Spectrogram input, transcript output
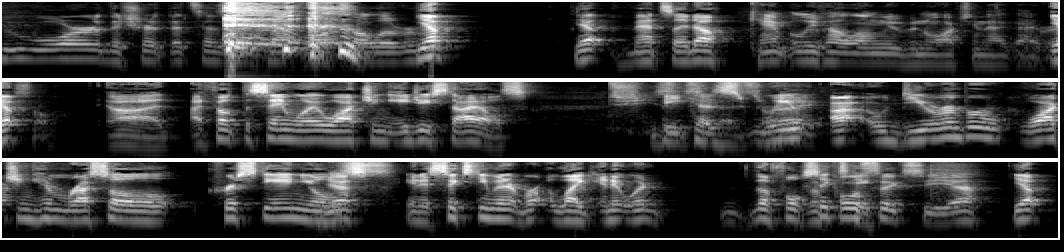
who wore the shirt that says that walks all over? Yep. Yep. Matt Sydal. Can't believe how long we've been watching that guy Yep. Uh, I felt the same way watching AJ Styles Jesus, because we. right. Uh, do you remember watching him wrestle Chris Daniels Yes. in a sixty minute like, and it went the full the sixty. full sixty. Yeah. Yep.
